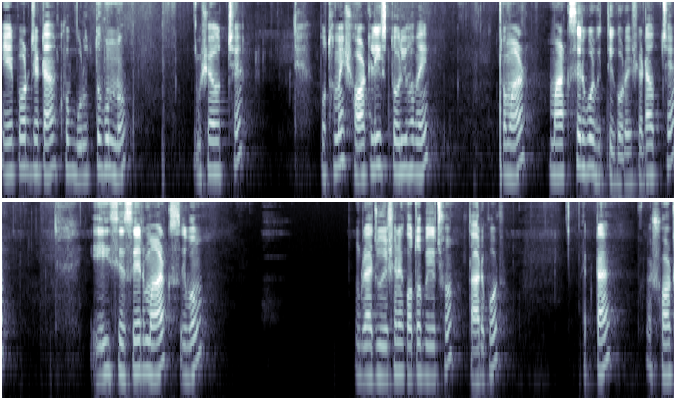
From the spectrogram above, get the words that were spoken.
এরপর যেটা খুব গুরুত্বপূর্ণ বিষয় হচ্ছে, প্রথমে শর্ট লিস্ট তৈরি হবে তোমার মার্কসের উপর ভিত্তি করে। সেটা হচ্ছে এই শেষের মার্কস এবং গ্র্যাজুয়েশনে কত পেয়েছ, তার উপর একটা শর্ট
